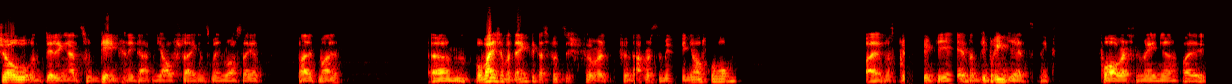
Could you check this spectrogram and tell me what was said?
Joe und Dillinger zu den Kandidaten, die aufsteigen ins Main Roster jetzt bald mal. Ähm, wobei ich aber denke, das wird sich für, für nach WrestleMania aufgehoben. Weil was bringt die, die bringen jetzt nichts vor WrestleMania, weil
